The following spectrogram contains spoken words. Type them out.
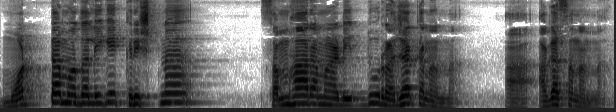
ಮೊಟ್ಟ ಮೊದಲಿಗೆ ಕೃಷ್ಣ ಸಂಹಾರ ಮಾಡಿದ್ದು ರಜಕನನ್ನು, ಆ ಅಗಸನನ್ನು.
